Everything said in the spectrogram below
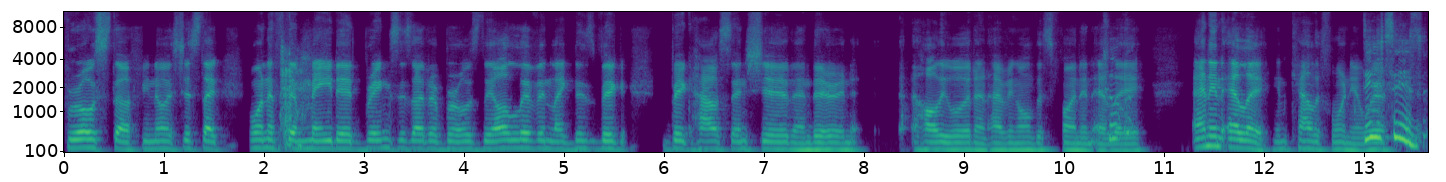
bro stuff, you know. It's just like one of them made it, brings his other bros. They all live in like this big, big house and shit, and they're in Hollywood and having all this fun in LA and in LA, in California. This where... is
